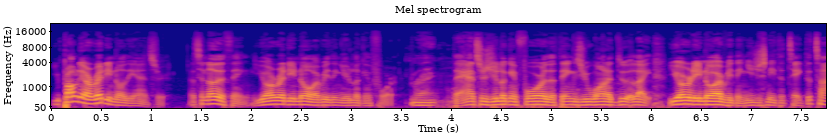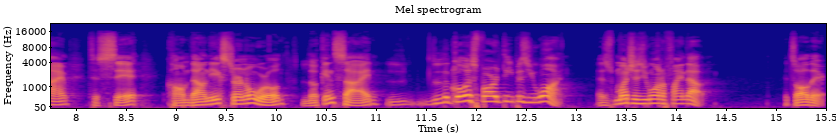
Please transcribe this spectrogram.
You probably already know the answer. That's another thing. You already know everything you're looking for. Right. The answers you're looking for, the things you want to do, like you already know everything. You just need to take the time to sit, calm down the external world, look inside, l- go as far deep as you want, as much as you want to find out. It's all there.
